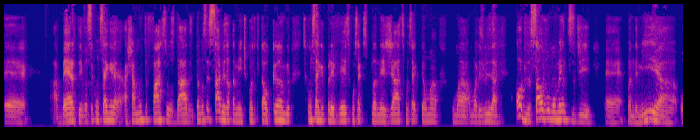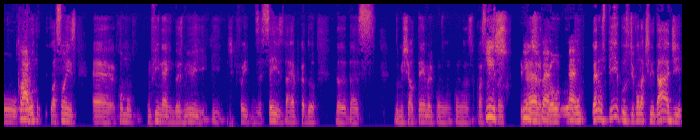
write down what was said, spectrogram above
é, aberta e você consegue achar muito fácil os dados, então você sabe exatamente quanto que está o câmbio, você consegue prever, você consegue se planejar, você consegue ter uma, uma, uma visibilidade. Óbvio, salvo momentos de é, pandemia ou, claro. ou, outras situações, é, como, enfim, né, em 2016, da época do, da, das, do Michel Temer com, com as, com as questões que tiveram, isso, é, é. houveram os picos de volatilidade,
